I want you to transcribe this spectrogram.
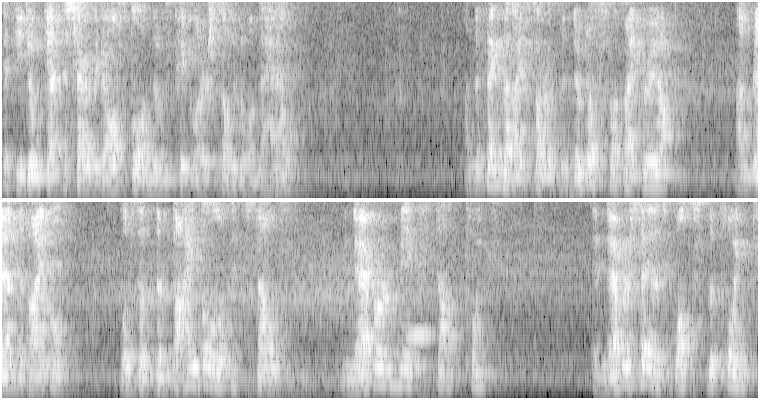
if you don't get to share the gospel and those people are still going to hell? And the thing that I started to notice as I grew up and read the Bible was that the Bible itself never makes that point. It never says, what's the point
